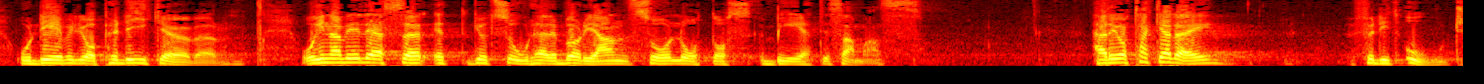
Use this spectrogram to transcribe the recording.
Och det vill jag predika över. Och innan vi läser ett Guds ord här i början, så låt oss be tillsammans. Herre, jag tackar dig för ditt ord,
